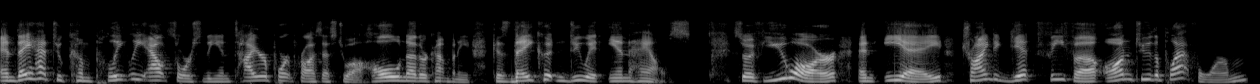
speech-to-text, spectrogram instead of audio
and they had to completely outsource the entire port process to a whole nother company because they couldn't do it in-house so if you are an ea trying to get fifa onto the platform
